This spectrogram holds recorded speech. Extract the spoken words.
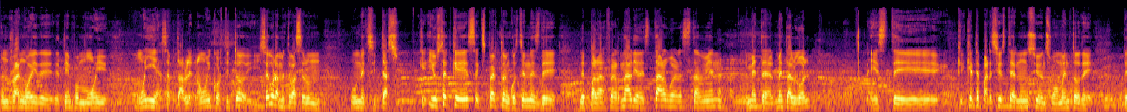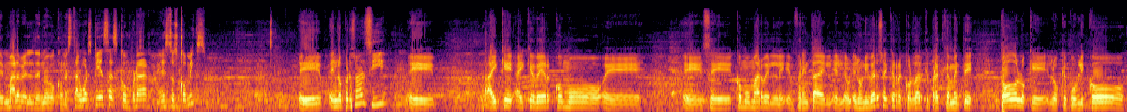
un rango ahí de, tiempo muy, muy aceptable, ¿no? muy cortito y seguramente va a ser un, un exitazo. ¿Qué- Y usted que es experto en cuestiones de, de parafernalia de Star Wars también meta, meta el gol. Este, ¿qué, te pareció este anuncio en su momento de, de Marvel de nuevo con Star Wars? ¿Piensas comprar estos cómics? Eh, en lo personal sí, eh, hay, que, hay que ver cómo, eh, cómo Marvel enfrenta el, el- universo. Hay que recordar que prácticamente todo lo que, lo que publicó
